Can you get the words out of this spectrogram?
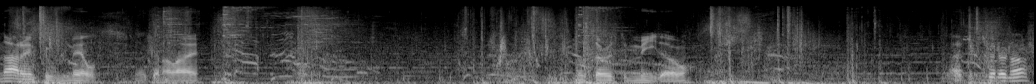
not into mills, not gonna lie. Mills are to me though. That's good enough.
